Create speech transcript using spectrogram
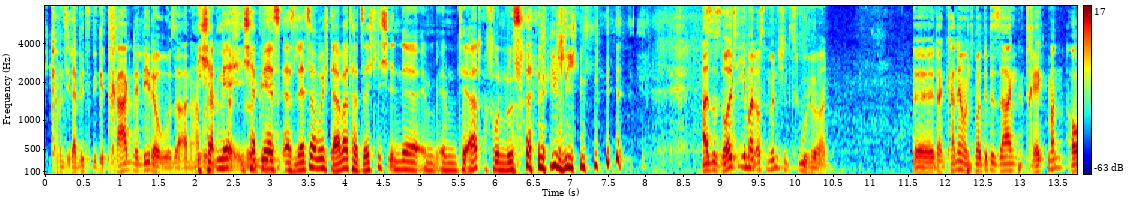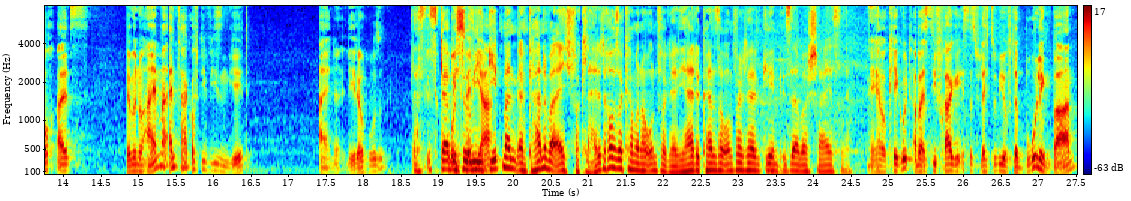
Die kann man sich, da willst du eine getragene Lederhose anhaben. Ich habe mir, das ich habe mir irgendwie- das, das letzte Mal, wo ich da war, tatsächlich in der, im, im Theaterfundus eine geliehen. Also sollte jemand aus München zuhören, äh, dann kann er uns mal bitte sagen, trägt man auch als, wenn man nur einmal einen Tag auf die Wiesen geht, eine Lederhose? Das ist, glaube ich, so wie, ja- geht man an Karneval eigentlich verkleidet raus oder kann man auch unverkleidet? Ja, du kannst auch unverkleidet gehen, ist aber scheiße. Naja, okay, gut, aber ist die Frage, ist das vielleicht so wie auf der Bowlingbahn,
